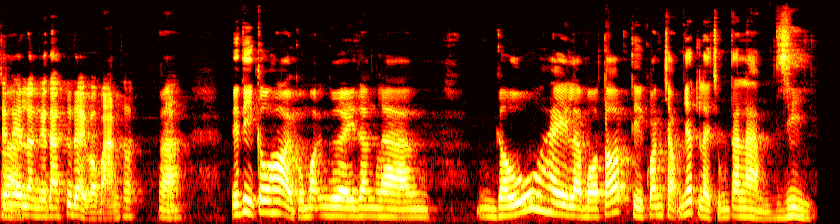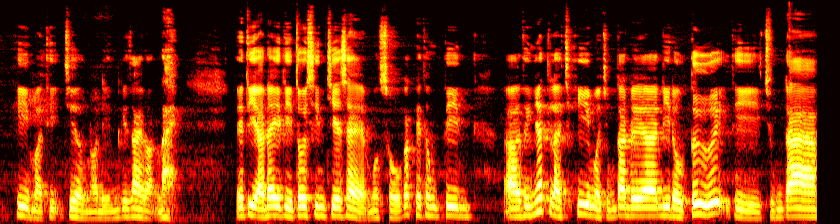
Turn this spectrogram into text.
cho à. nên là người ta cứ đẩy vào bán thôi à. thế thì câu hỏi của mọi người rằng là gấu hay là bò tót thì quan trọng nhất là chúng ta làm gì khi mà thị trường nó đến cái giai đoạn này thế thì ở đây thì tôi xin chia sẻ một số các cái thông tin à, thứ nhất là khi mà chúng ta đi, đi đầu tư ấy, thì chúng ta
